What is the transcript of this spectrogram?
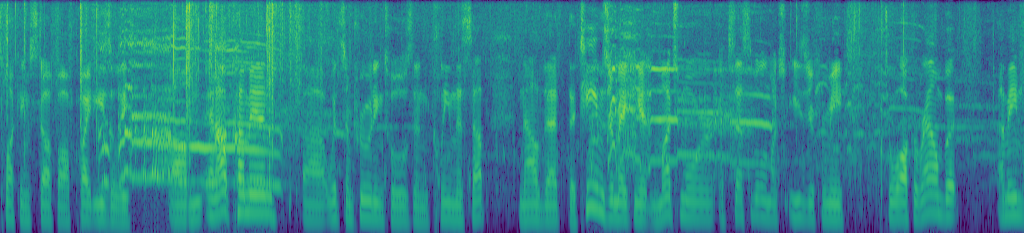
plucking stuff off quite easily. Um, and I'll come in uh, with some pruning tools and clean this up now that the teams are making it much more accessible, much easier for me to walk around. But I mean,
